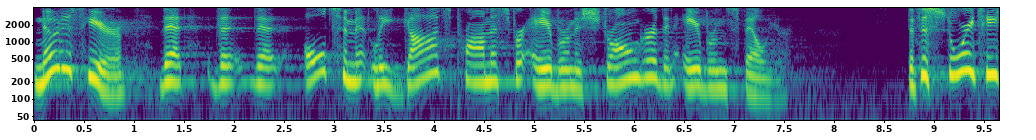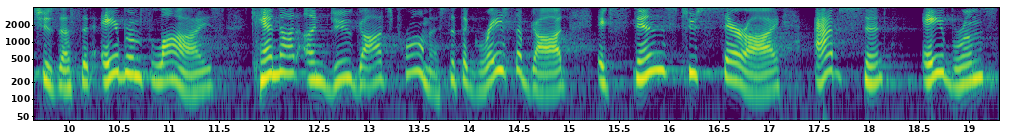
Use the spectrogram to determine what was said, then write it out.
notice here that, the, that ultimately God's promise for Abram is stronger than Abram's failure. That this story teaches us that Abram's lies cannot undo God's promise, that the grace of God extends to Sarai absent Abram's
